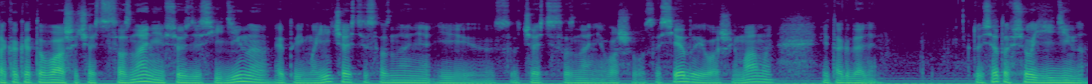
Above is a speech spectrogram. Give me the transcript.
так как это ваши части сознания, все здесь едино, это и мои части сознания, и части сознания вашего соседа, и вашей мамы, и так далее. То есть это все едино.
